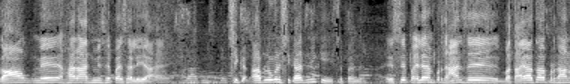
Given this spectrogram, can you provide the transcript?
गाँव में हर आदमी से पैसा लिया है। शिक, आप लोगों ने शिकायत नहीं की इससे पहले? इससे पहले हम प्रधान से बताया था प्रधान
